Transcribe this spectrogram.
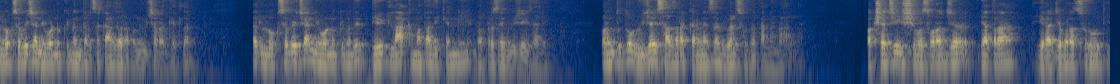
लोकसभेच्या निवडणुकीनंतरचा काळ जर आपण विचारात घेतला तर लोकसभेच्या निवडणुकीमध्ये दीड लाख मताधिक्यांनी डॉक्टर साहेब विजयी झाले. परंतु तो विजय साजरा करण्याचा वेळसुद्धा त्यांना मिळाला नाही. पक्षाची शिवस्वराज्य यात्रा ही राज्यभरात सुरू होती.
